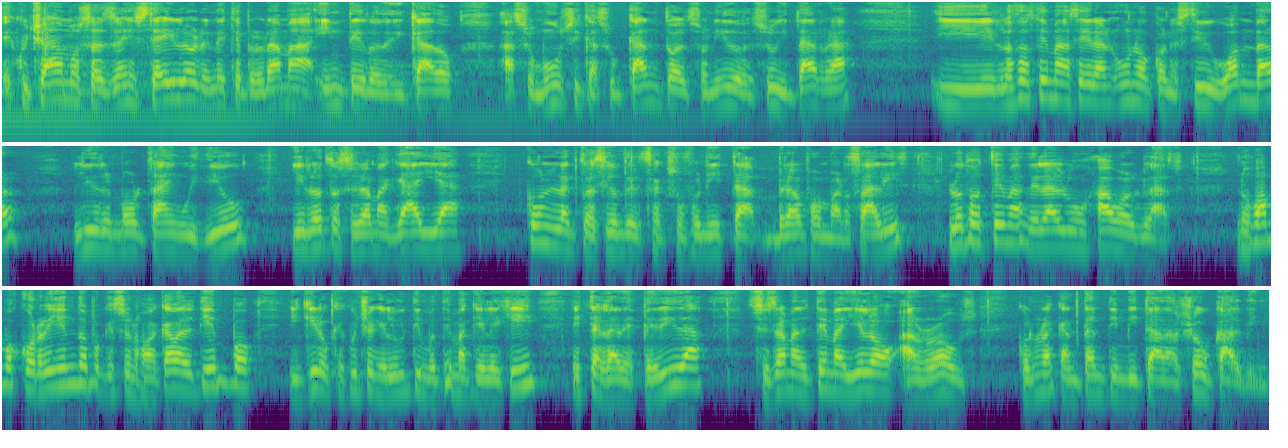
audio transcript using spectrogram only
Escuchábamos a James Taylor en este programa íntegro dedicado a su música, a su canto, al sonido de su guitarra. Y los dos temas eran uno con Stevie Wonder, Little More Time With You, y el otro se llama Gaia, con la actuación del saxofonista Branford Marsalis, los dos temas del álbum Hourglass. Nos vamos corriendo porque se nos acaba el tiempo y quiero que escuchen el último tema que elegí. Esta es la despedida. Se llama el tema Yellow and Rose con una cantante invitada, Joe Calvin.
